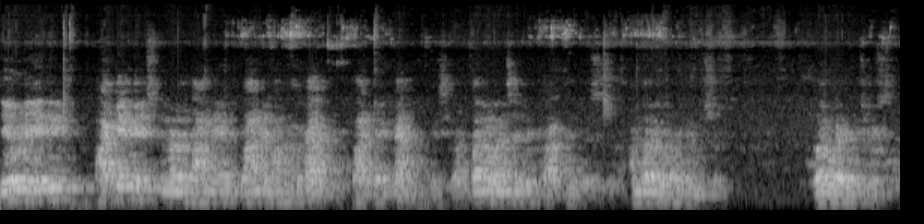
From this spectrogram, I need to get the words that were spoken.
దేవుడు ఏది భాగ్యంగా ఇస్తున్నాడో దాన్ని దాన్ని మనం కూడా భాగ్యంగా ఇస్తున్నాం. తను వచ్చేది ప్రార్థన చేస్తున్నాం. అందరూ కూడా ఒక నిమిషం. ప్రభు వైపు చూస్తాం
